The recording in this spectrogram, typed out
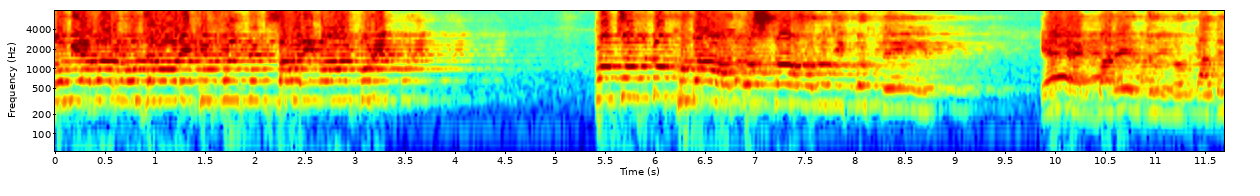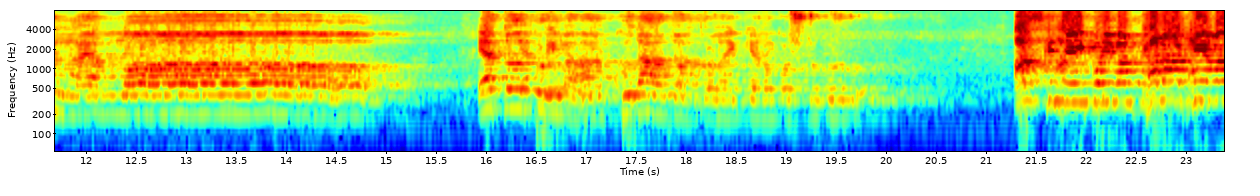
নবী আবার রোজা রেখে ফেলতেন, সাহারি না করে। প্রচণ্ড ক্ষুধা, কষ্ট নবীজি করতেন। একবারের জন্য কাঁদেন নাই আল্লাহ। এত পরিমাণ ক্ষুধার যন্ত্রণায় কেন কষ্ট করব? আজকে যে পরিমাণ খানা খেয়ে মা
